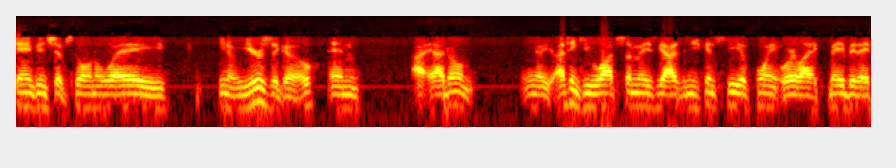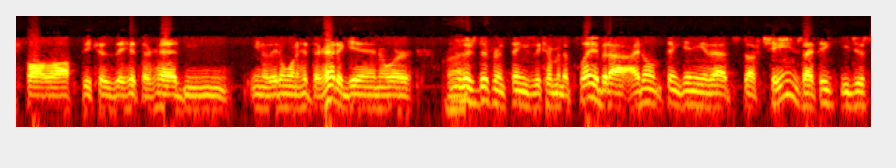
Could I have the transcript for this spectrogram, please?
championships going away, you know, years ago. And I, I don't, you know, I think you watch some of these guys and you can see a point where like maybe they fall off because they hit their head and you know they don't want to hit their head again, or you know, there's different things that come into play. But I, I don't think any of that stuff changed. I think he just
